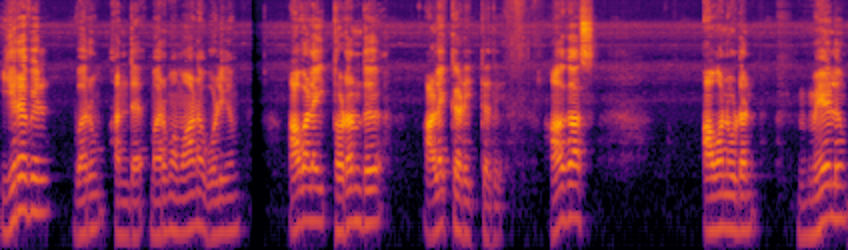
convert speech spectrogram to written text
இரவில் வரும் அந்த மர்மமான ஒளியும் அவளை தொடர்ந்து அலைக்கடித்தது. ஆகாஷ் அவனுடன் மேலும்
